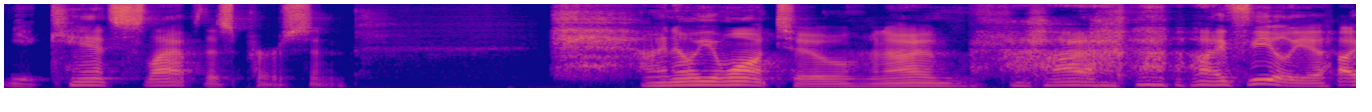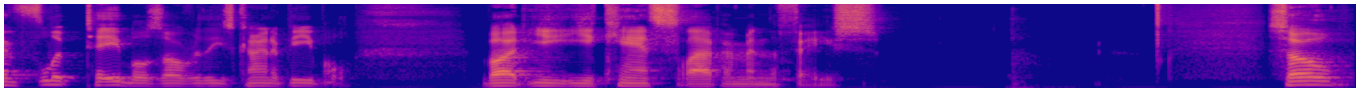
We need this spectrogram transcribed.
You can't slap this person. I know you want to, and I, I, I feel you. I flip tables over these kind of people, but you, you can't slap him in the face. So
